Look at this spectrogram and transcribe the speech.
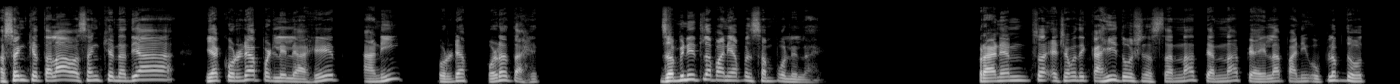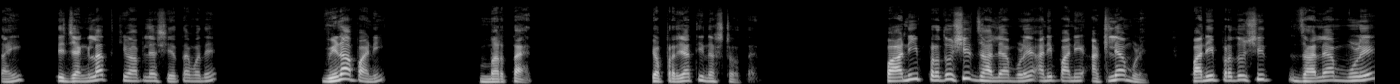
असंख्य तलाव असंख्य नद्या या कोरड्या पडलेल्या आहेत आणि कोरड्या पडत आहेत. जमिनीतलं पाणी आपण संपवलेलं आहे. प्राण्यांचा याच्यामध्ये काही दोष नसताना त्यांना प्यायला पाणी उपलब्ध होत नाही. ते जंगलात किंवा आपल्या शेतामध्ये विना पाणी मरतायत किंवा प्रजाती नष्ट होत आहेत पाणी प्रदूषित झाल्यामुळे आणि पाणी आटल्यामुळे. पाणी प्रदूषित झाल्यामुळे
